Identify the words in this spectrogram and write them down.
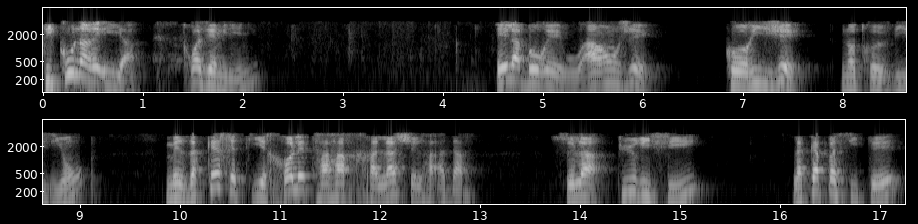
Tikkun Areiya, troisième ligne, élaborer ou arranger, corriger notre vision, mais cela purifie la capacité,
